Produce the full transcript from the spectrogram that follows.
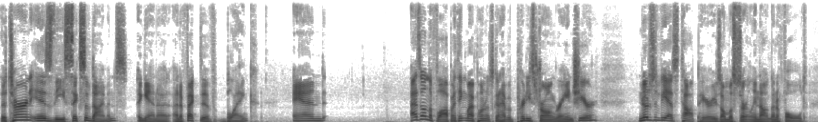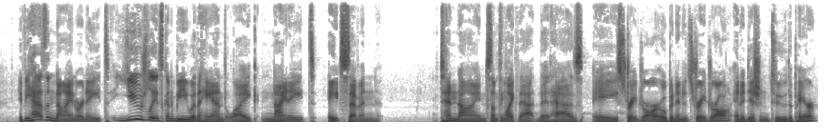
The turn is the six of diamonds. Again, a, an effective blank. And as on the flop, I think my opponent's going to have a pretty strong range here. Notice if he has top pair, he's almost certainly not going to fold. If he has a 9 or an 8, usually it's going to be with a hand like 9 8, 8 7, 10 9, something like that, that has a straight draw or open ended straight draw in addition to the pair.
